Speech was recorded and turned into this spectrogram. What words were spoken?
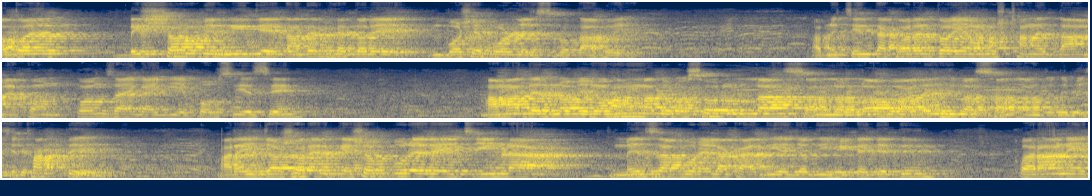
অতএব বিশ্বনবী নিজে তাদের ভেতরে বসে পড়লেন শ্রোতা হয়ে। আপনি চিন্তা করেন তো এই অনুষ্ঠানের দাম এখন কোন জায়গায় গিয়ে পৌঁছিয়েছে? আমাদের নবী মোহাম্মদ রসুল্লাহ সাল্লাহ আলহি সাল্লাম যদি বেঁচে থাকতে আর এই যশোরের কেশবপুরের এই চিংড়া মির্জাপুর এলাকা দিয়ে যদি হেঁটে যেতেন, কোরআনের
